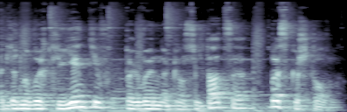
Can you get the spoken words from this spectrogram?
А для нових клієнтів первинна консультація безкоштовна.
